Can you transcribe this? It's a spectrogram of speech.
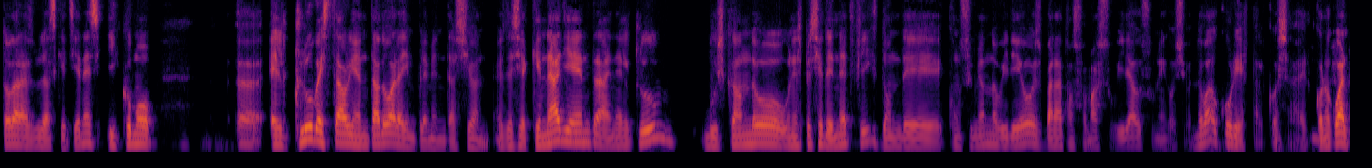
todas las dudas que tienes y cómo ah, el club está orientado a la implementación. Es decir, que nadie entra en el club buscando una especie de Netflix donde consumiendo videos van a transformar su vida o su negocio. No va a ocurrir tal cosa. ¿eh? Con lo cual,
